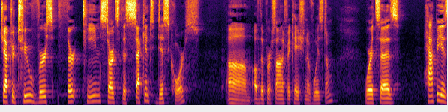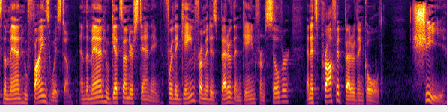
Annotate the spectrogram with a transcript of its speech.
Chapter 2, verse 13 starts the second discourse um, of the personification of wisdom, where it says, Happy is the man who finds wisdom, and the man who gets understanding, for the gain from it is better than gain from silver, and its profit better than gold. She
